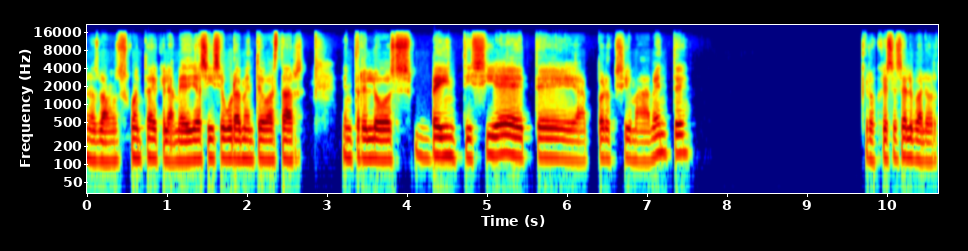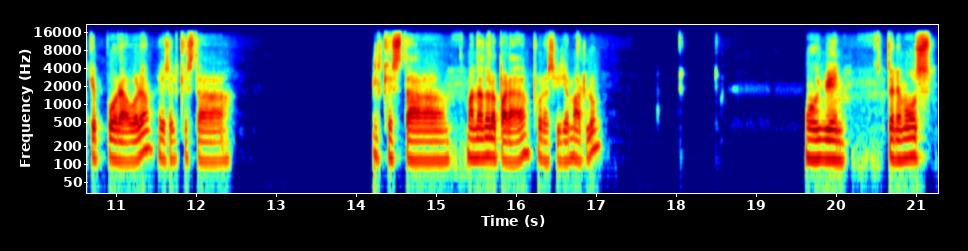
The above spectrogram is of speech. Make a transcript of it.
Nos damos cuenta de que la media sí seguramente va a estar entre los 27 aproximadamente. Creo que ese es el valor que por ahora es el que está el que está mandando la parada, por así llamarlo. Muy bien. Tenemos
